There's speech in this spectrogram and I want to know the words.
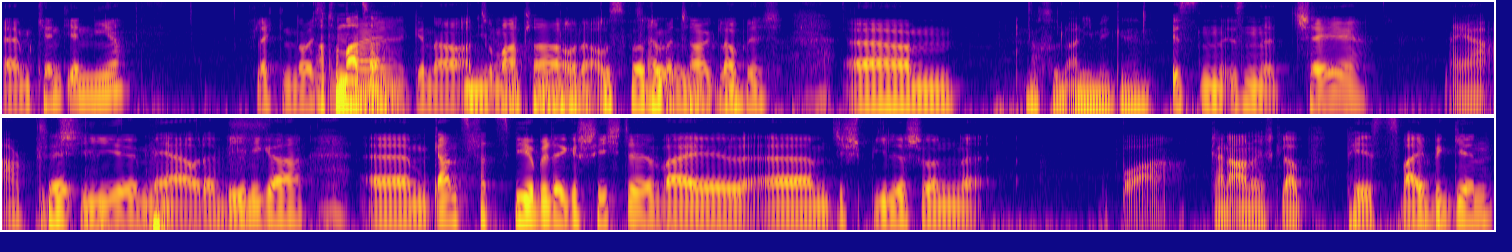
Ähm, kennt ihr Nier? Vielleicht den neuesten Automata. Teil? Genau, Nier Automata Automata. oder Automata, glaube ich. Ähm, Noch so ein Anime-Game. ist ein, ist ein J, naja, RPG mehr oder weniger. Ähm, ganz verzwirbelte Geschichte, weil ähm, die Spiele schon, boah, keine Ahnung, ich glaube PS2 Beginn.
